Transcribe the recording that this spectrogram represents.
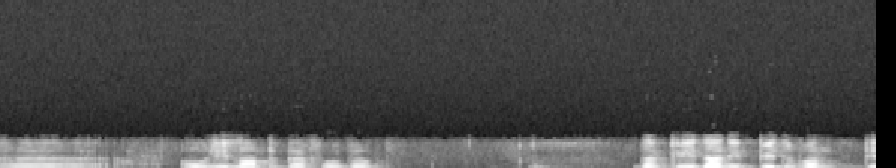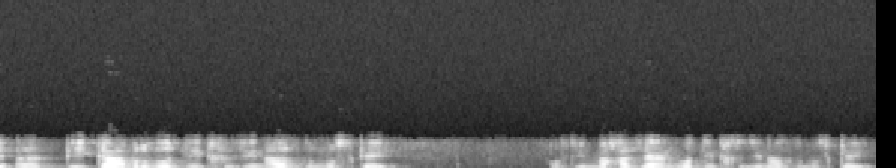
uh, olielampen bijvoorbeeld. Dan kun je daar niet bidden, want die, uh, die kamer wordt niet gezien als de moskee. Of die magazijn wordt niet gezien als de moskee.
